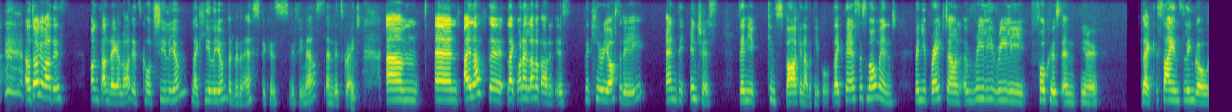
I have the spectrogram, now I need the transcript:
I'll talk about this on Sunday a lot. It's called Helium, like helium, but with an S because we're females, and it's great. Um, and I love the like what I love about it is the curiosity and the interest. Then you can spark in other people. Like there's this moment when you break down a really really focused and you know like science lingo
